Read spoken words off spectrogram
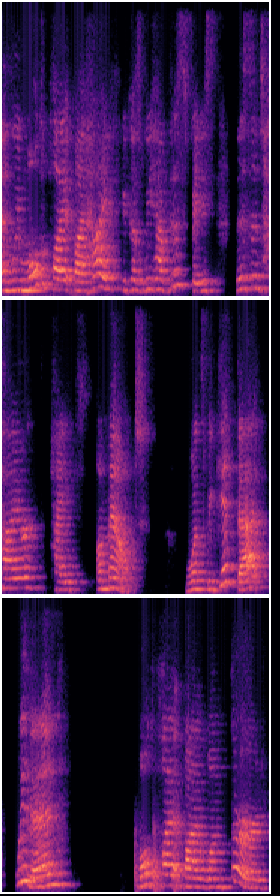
And we multiply it by height because we have this space, this entire height amount. Once we get that, we then multiply it by one third,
